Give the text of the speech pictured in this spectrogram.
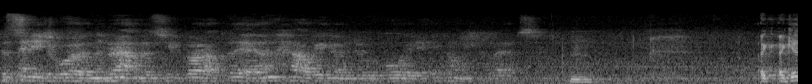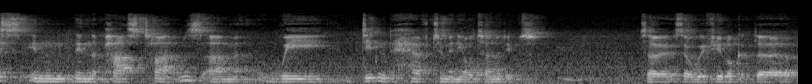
percentage of oil in the ground as you've got up there, how are we going to avoid economic collapse? Mm. I, I guess in, in the past times, um, we didn't have too many alternatives. So, so if you look at the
